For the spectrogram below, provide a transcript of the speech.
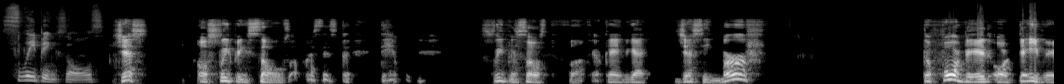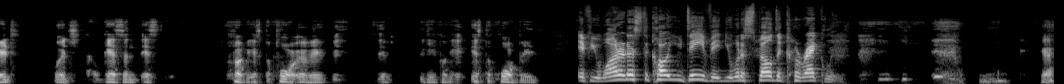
Sleeping Souls. Just oh, Sleeping Souls. Oh, what's this? The, damn. Sleeping Souls. Fuck. Okay. We got Jesse Murph. The Forbid or David, which I'm guessing is fuck. It's the Forbid. It's the Forbid. If you wanted us to call you David, you would have spelled it correctly. yeah,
